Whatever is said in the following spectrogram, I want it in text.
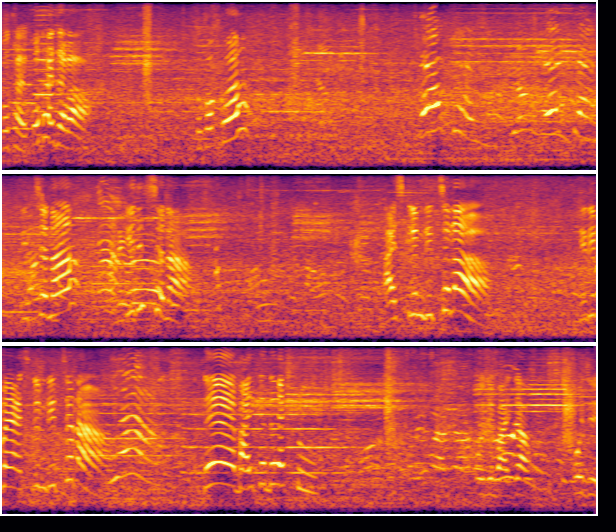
কোথায় কোথায় যাবা? তো দিচ্ছে না? কি দিচ্ছে না? আইসক্রিম দিচ্ছে না? দিদি ভাই আইসক্রিম দিচ্ছে না? দে ভাইকে দে একটু। ওই যে ভাই যাও। ওই যে।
